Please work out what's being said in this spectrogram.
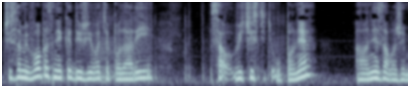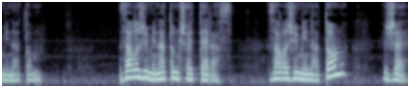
či sa mi vôbec niekedy v živote podarí sa vyčistiť úplne, ale nezáleží mi na tom. Záleží mi na tom, čo je teraz. Záleží mi na tom, že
